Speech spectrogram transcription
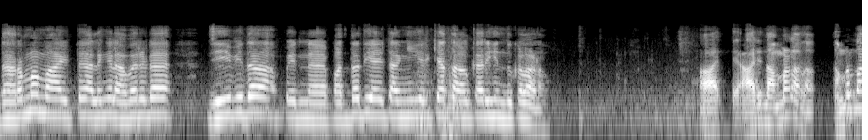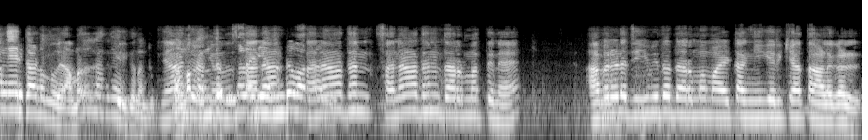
ധർമ്മമായിട്ട് അല്ലെങ്കിൽ അവരുടെ ജീവിത പിന്നെ പദ്ധതിയായിട്ട് അംഗീകരിക്കാത്ത ആൾക്കാർ ഹിന്ദുക്കളാണോ? ആര് നമ്മളാണ് നമ്മൾ അംഗീകരിക്കാണൊന്നുമില്ല നമ്മളെല്ലാം അംഗീകരിക്കുന്നുണ്ട്. സനാതൻ സനാതൻ ധർമ്മത്തിനെ അവരുടെ ജീവിത ധർമ്മമായിട്ട് അംഗീകരിക്കാത്ത ആളുകൾ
